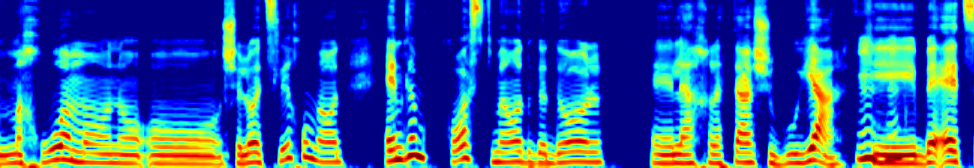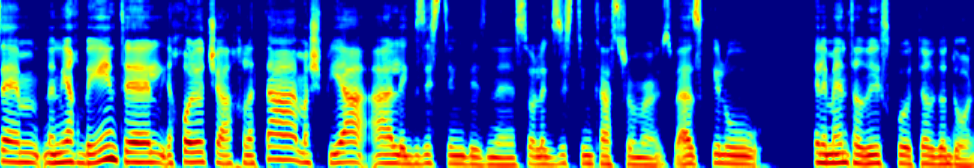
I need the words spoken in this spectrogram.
מכרו המון, או, או שלא הצליחו מאוד, אין גם קוסט מאוד גדול. אה, להחלטה שגויה, mm-hmm. כי בעצם, נניח באינטל, יכול להיות שההחלטה משפיעה על existing business או על existing customers, ואז כאילו אלמנט הריסק הוא יותר גדול.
